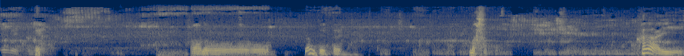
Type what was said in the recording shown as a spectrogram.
そうですね。あのー、なんて言ったらいいのまあ、かなり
